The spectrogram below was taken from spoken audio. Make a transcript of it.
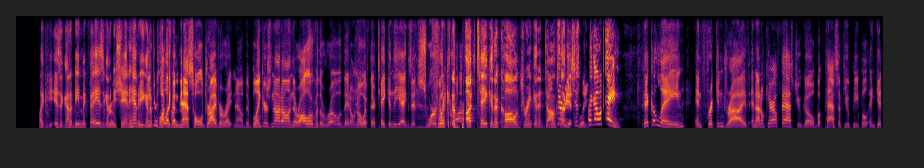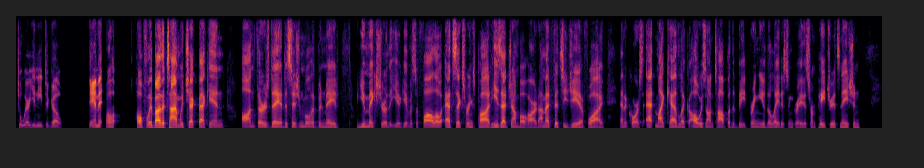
Like, is it going to be McVay? Is it going to be Shanahan? Are you going to pluck like from- a mass hole driver right now. Their blinkers not on. They're all over the road. They don't know if they're taking the exit, swerving. flicking a butt, taking a call, drinking a dunk? Like, just Seriously. pick a lane. Pick a lane and frickin' drive. And I don't care how fast you go, but pass a few people and get to where you need to go. Damn it. Well, hopefully by the time we check back in on Thursday, a decision will have been made. You make sure that you give us a follow at Six Rings Pod. He's at Jumbo Hart. I'm at Fitzy GFY. And of course, at Mike Kadlick, always on top of the beat, bringing you the latest and greatest from Patriots Nation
